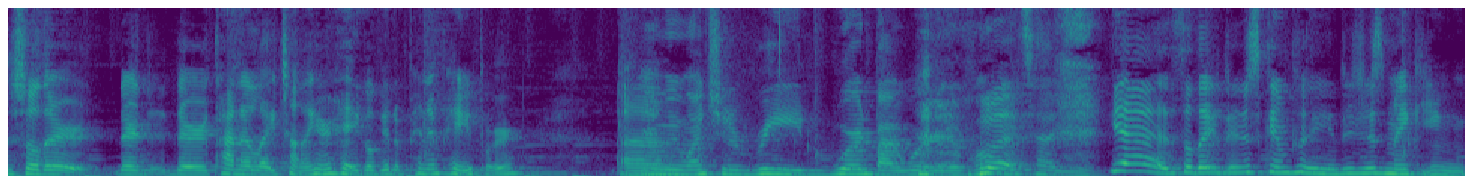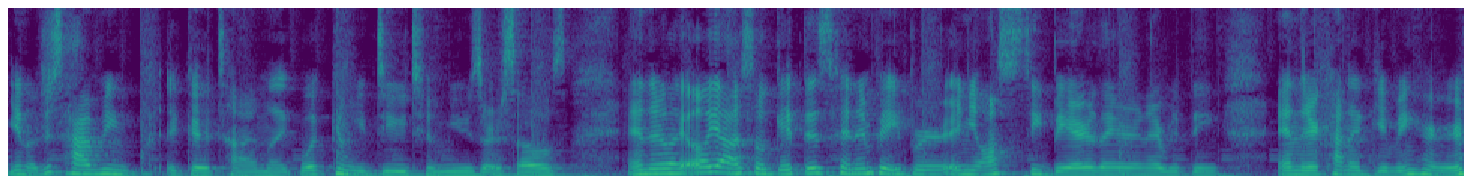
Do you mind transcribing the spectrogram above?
so they're they're they're kind of like telling her, "Hey, go get a pen and paper." And Um, we want you to read word by word of what, we tell you. yeah, so they, they're just completely, they're just making, you know, just having a good time. Like, what can we do to amuse ourselves? And they're like, oh yeah, so get this pen and paper, and you also see Bear there and everything, and they're kind of giving her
